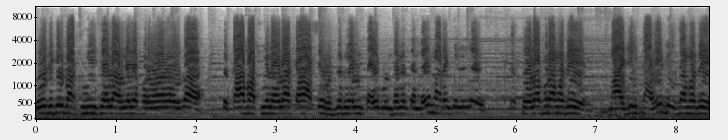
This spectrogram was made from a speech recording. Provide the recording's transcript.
तो देखील बातमीच्या लावण्याच्या प्रमाणावर होता. तर का बातमी लावला काय असे हुद्दत घालून काही गुंडाने त्यांनाही मारण केलेले आहे. तर सोलापुरामध्ये मागील काही दिवसामध्ये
